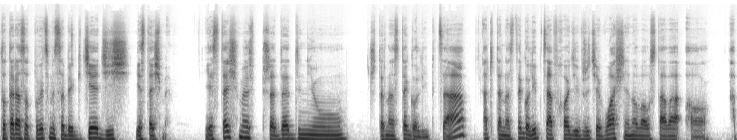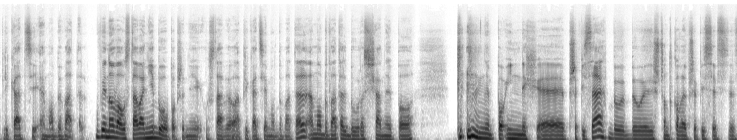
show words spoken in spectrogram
To teraz odpowiedzmy sobie, gdzie dziś jesteśmy. Jesteśmy w przededniu 14 lipca, a 14 lipca wchodzi w życie właśnie nowa ustawa o aplikacji M-Obywatel. Mówię nowa ustawa, nie było poprzedniej ustawy o aplikacji M-Obywatel. M-Obywatel był rozsiany po, po innych e, przepisach, były, były szczątkowe przepisy w, w,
